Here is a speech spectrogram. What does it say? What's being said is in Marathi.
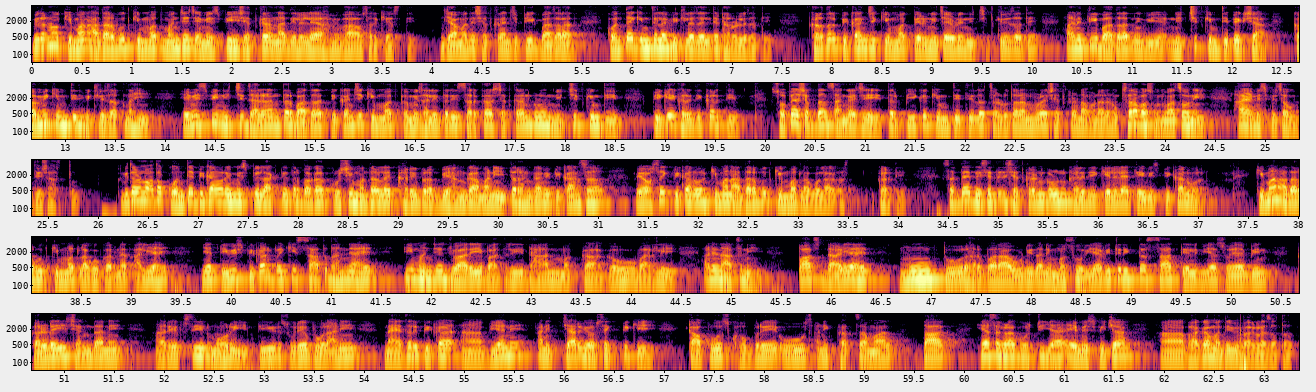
मित्रांनो किमान आधारभूत किंमत म्हणजेच एम एस पी ही शेतकऱ्यांना दिलेल्या हमीभावासारखी असते ज्यामध्ये शेतकऱ्यांचे पीक बाजारात कोणत्या किमतीला विकले जाईल ते ठरवले जाते. खरं तर पिकांची किंमत पेरणीच्या वेळी निश्चित केली जाते आणि ती बाजारात निश्चित किमतीपेक्षा कमी किमतीत विकली जात नाही. एम एस पी निश्चित झाल्यानंतर बाजारात पिकांची किंमत कमी झाली तरी सरकार शेतकऱ्यांकडून निश्चित किमतीत पिके खरेदी करते. सोप्या शब्दांत सांगायचे तर पीक किमतीतील चढउतारांमुळे शेतकऱ्यांना होणाऱ्या नुकसानापासून वाचवणे हा एम एस पीचा उद्देश असतो. मित्रांनो आता कोणत्या पिकांवर एम एस पी लागते? तर बघा कृषी मंत्रालय खरीप रब्बी हंगाम आणि इतर हंगामी पिकांसह व्यावसायिक पिकांवर किमान आधारभूत किंमत लागू लाग करते. सध्या देशातील शेतकऱ्यांकडून खरेदी केलेल्या तेवीस पिकांवर किमान आधारभूत किंमत लागू करण्यात आली आहे. या तेवीस पिकांपैकी सात धान्य आहेत. ती म्हणजे ज्वारी बाजरी धान मक्का गहू बार्ली आणि नाचणी. पाच डाळी आहेत. मूग तूर हरभरा उडीद आणि मसूर. या व्यतिरिक्त सात तेलबिया सोयाबीन करडई शेंगदाणे रेपसीड मोहरी तीळ सूर्यफूल आणि नायझर पिका बियाणे आणि चार व्यावसायिक पिके कापूस खोबरे ऊस आणि कच्चा माल ताग ह्या सगळ्या गोष्टी या एम एस पीच्या भागामध्ये विभागल्या जातात.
